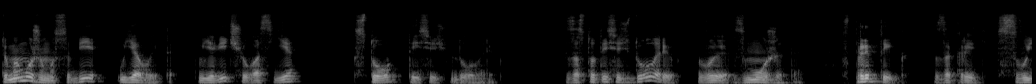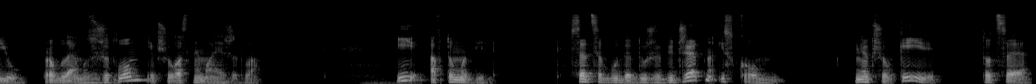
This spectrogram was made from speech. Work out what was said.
то ми можемо собі уявити. Уявіть, що у вас є 100 тисяч доларів. За 100 тисяч доларів ви зможете впритик закрити свою проблему з житлом, якщо у вас немає житла, і автомобіль. Все це буде дуже бюджетно і скромно. Ну, Якщо в Києві, то це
